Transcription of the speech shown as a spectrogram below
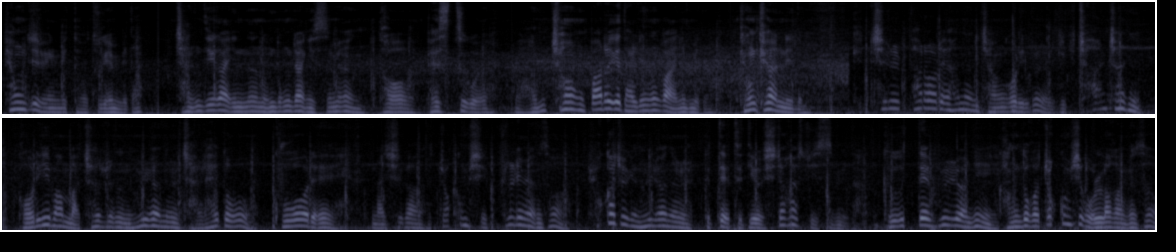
평지 100m 두 개입니다. 잔디가 있는 운동장이 있으면 더 베스트고요. 엄청 빠르게 달리는 거 아닙니다. 경쾌한 리듬. 이렇게 7, 8월에 하는 장거리를 이렇게 천천히 거리만 맞춰주는 훈련을 잘 해도 9월에 날씨가 조금씩 풀리면서 효과적인 훈련을 그때 드디어 시작할 수 있습니다. 그때 훈련이 강도가 조금씩 올라가면서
